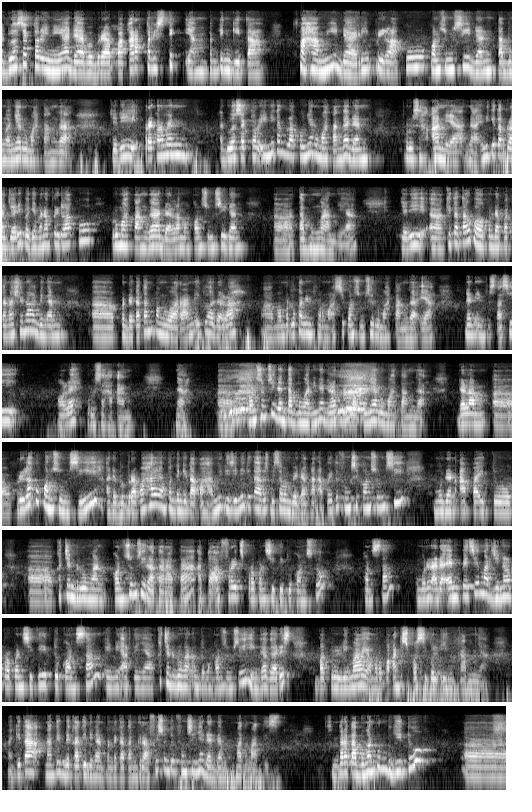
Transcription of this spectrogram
dua sektor ini ada beberapa karakteristik yang penting kita pahami dari perilaku konsumsi dan tabungannya rumah tangga. Jadi perekonomian dua sektor ini kan pelakunya rumah tangga dan perusahaan ya. Nah ini kita pelajari bagaimana perilaku rumah tangga dalam mengkonsumsi dan uh, tabungan ya. Jadi uh, kita tahu bahwa pendapatan nasional dengan uh, pendekatan pengeluaran itu adalah uh, memerlukan informasi konsumsi rumah tangga ya dan investasi oleh perusahaan. Nah, uh, konsumsi dan tabungan ini adalah perilakunya rumah tangga. Dalam uh, perilaku konsumsi ada beberapa hal yang penting kita pahami. Di sini kita harus bisa membedakan apa itu fungsi konsumsi, kemudian apa itu uh, kecenderungan konsumsi rata-rata atau average propensity to consume, constant. Kemudian ada MPC, marginal propensity to consume, ini artinya kecenderungan untuk mengkonsumsi hingga garis 45 yang merupakan disposable income-nya. Nah, kita nanti dekati dengan pendekatan grafis untuk fungsinya dan matematis. Sementara tabungan pun begitu, eh,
